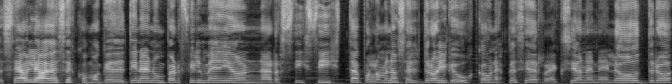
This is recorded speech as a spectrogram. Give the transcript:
Se habla a veces como que tienen un perfil medio narcisista, por lo menos el troll que busca una especie de reacción en el otro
